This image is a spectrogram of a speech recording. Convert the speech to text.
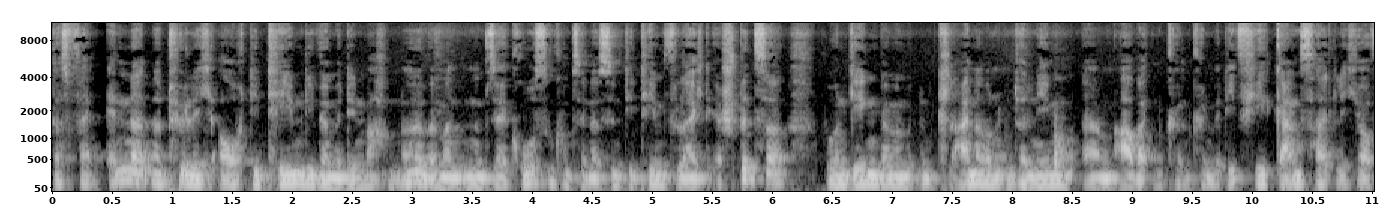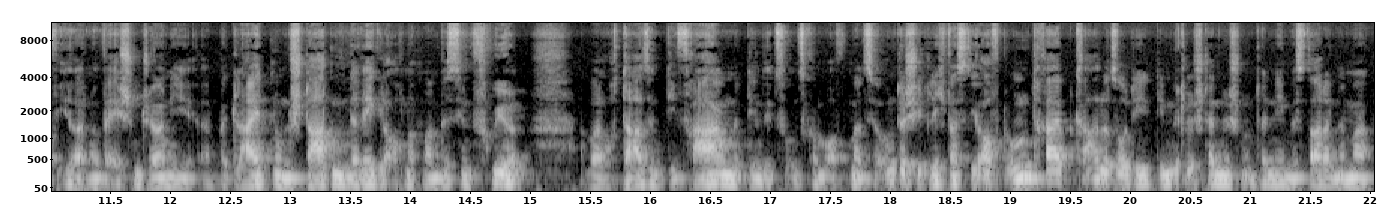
das verändert natürlich auch die Themen, die wir mit denen machen. Ne? Wenn man in einem sehr großen Konzern ist, sind die Themen vielleicht eher spitzer, wohingegen, wenn wir mit einem kleineren Unternehmen ähm, arbeiten können, können wir die viel ganzheitlicher auf ihrer Innovation Journey äh, begleiten und starten in der Regel auch noch mal ein bisschen früher. Aber auch da sind die Fragen, mit denen sie zu uns kommen, oftmals sehr unterschiedlich. Was die oft umtreibt, gerade so die, die mittelständischen Unternehmen, ist da dann immer,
